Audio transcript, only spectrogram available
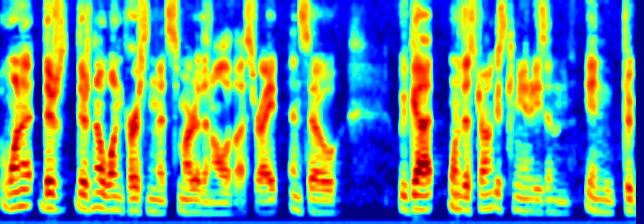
one there's there's no one person that's smarter than all of us, right? And so we've got one of the strongest communities in in the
